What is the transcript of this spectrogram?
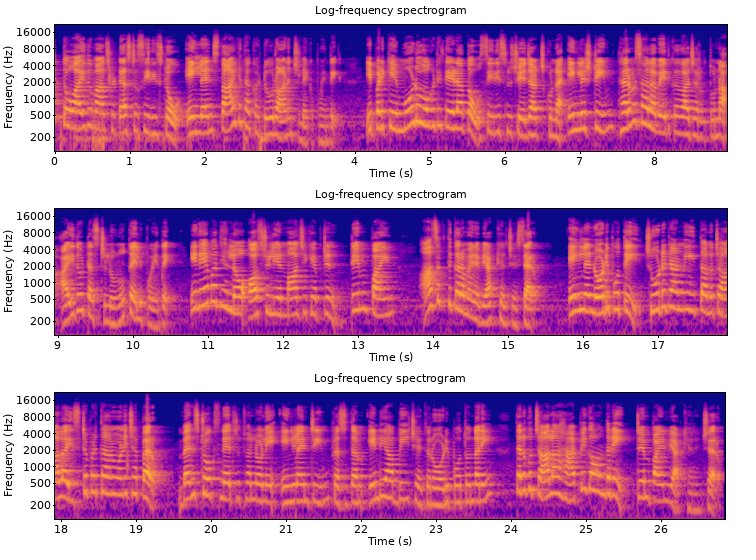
భారత్తో ఐదు మ్యాచ్ల టెస్ట్ సిరీస్లో ఇంగ్లాండ్ స్థాయికి తగ్గట్టు రాణించలేకపోయింది. ఇప్పటికే మూడు ఒకటి తేడాతో సిరీస్ను చేజార్చుకున్న ఇంగ్లీష్ టీం ధర్మశాల వేదికగా జరుగుతున్న ఐదో టెస్టులోనూ తేలిపోయింది. ఈ నేపథ్యంలో ఆస్ట్రేలియన్ మాజీ కెప్టెన్ టిమ్ పైన్ ఆసక్తికరమైన వ్యాఖ్యలు చేశారు. ఇంగ్లాండ్ ఓడిపోతే చూడటాన్ని తాను చాలా ఇష్టపడతాను అని చెప్పారు. బెన్ స్టోక్స్ నేతృత్వంలోని ఇంగ్లాండ్ టీం ప్రస్తుతం ఇండియా బి చేతిలో ఓడిపోతోందని తనకు చాలా హ్యాపీగా ఉందని టిమ్ పైన్ వ్యాఖ్యానించారు.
